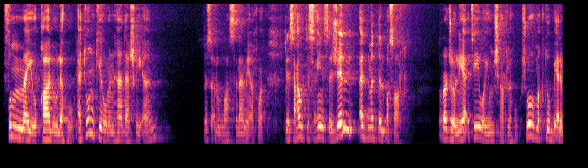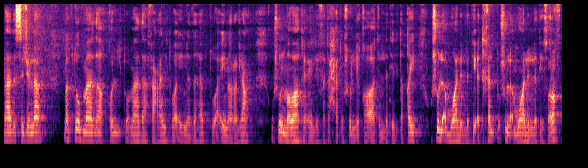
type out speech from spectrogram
ثم يقال له أتنكر من هذا شيئا؟ نسأل الله السلامة يا أخوان. 99 سجل قد مد البصر. رجل يأتي وينشر له. شو مكتوب بقلب هذا السجلات مكتوب ماذا قلت وماذا فعلت وأين ذهبت وأين رجعت وشو المواقع اللي فتحت وشو اللقاءات التي التقيت وشو الأموال التي أدخلت وشو الأموال التي صرفت.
